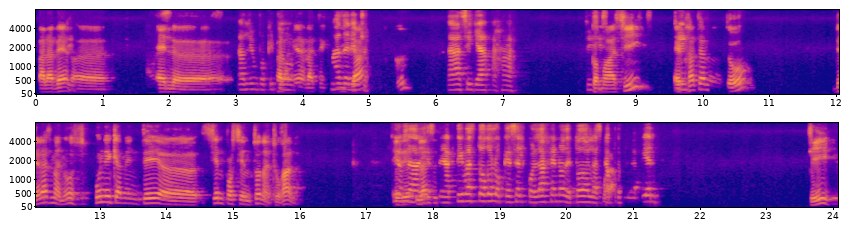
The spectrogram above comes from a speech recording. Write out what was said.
para ver uh, el... Uh, un poquito más derecho. Ah, sí, ya, ajá. como así, el tratamiento de las manos únicamente uh, 100% natural. Sí, o sea, este, activas todo lo que es el colágeno de todas las capas de la piel. Sí,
